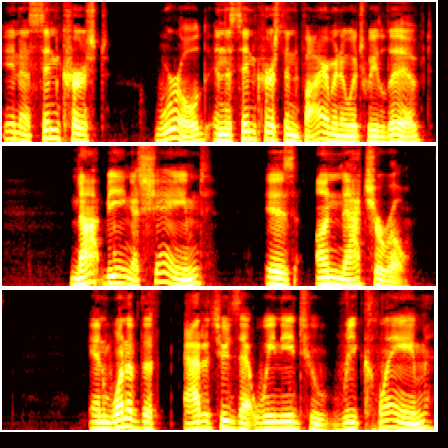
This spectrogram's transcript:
In a sin cursed world, in the sin cursed environment in which we lived, not being ashamed is unnatural. And one of the attitudes that we need to reclaim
